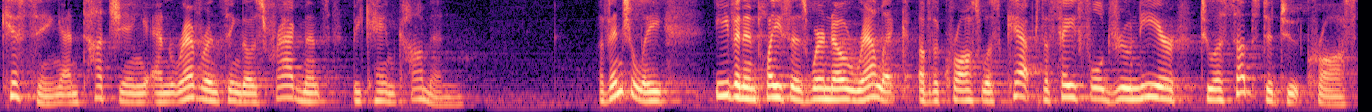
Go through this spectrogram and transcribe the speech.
kissing and touching and reverencing those fragments became common. Eventually, Even in places where no relic of the cross was kept, the faithful drew near to a substitute cross,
